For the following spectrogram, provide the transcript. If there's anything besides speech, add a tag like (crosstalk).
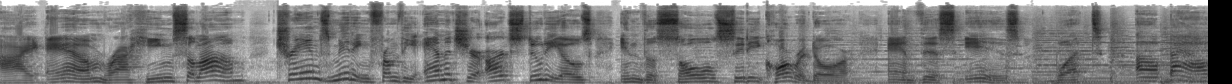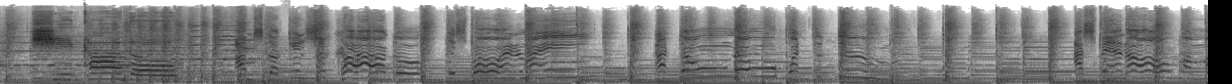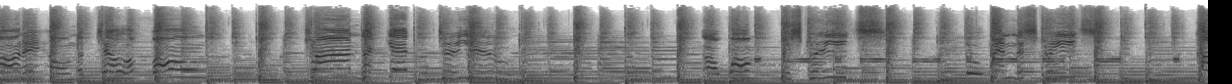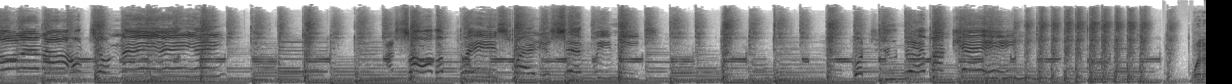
I am Rahim Salaam, transmitting from the Amateur Art Studios in the Soul City Corridor, and this is What About Chicago? I'm stuck in Chicago. It's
